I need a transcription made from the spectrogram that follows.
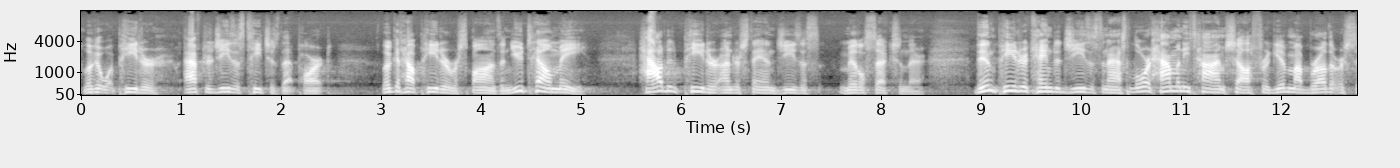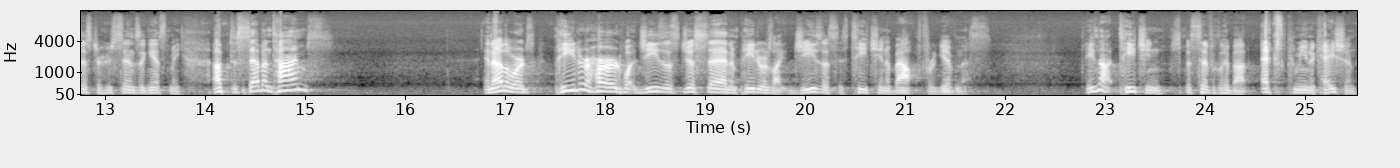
look at what Peter, after Jesus teaches that part, Look at how Peter responds. And you tell me, how did Peter understand Jesus' middle section there? Then Peter came to Jesus and asked, Lord, how many times shall I forgive my brother or sister who sins against me? Up to seven times? In other words, Peter heard what Jesus just said, and Peter was like, Jesus is teaching about forgiveness. He's not teaching specifically about excommunication.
